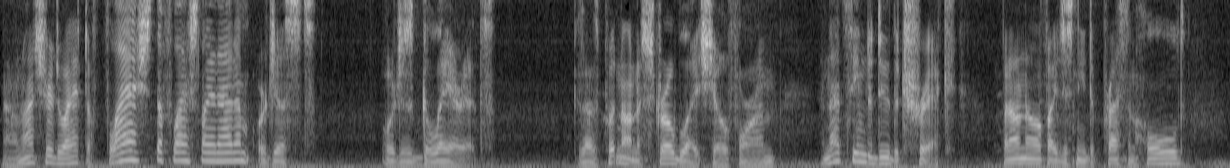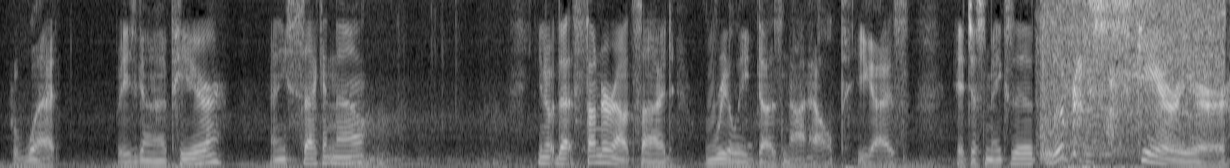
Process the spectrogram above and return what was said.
Now I'm not sure. Do I have to flash the flashlight at him or just, or just glare it? because I was putting on a strobe light show for him, and that seemed to do the trick. But I don't know if I just need to press and hold or what. But he's going to appear any second now. You know, that thunder outside really does not help, you guys. It just makes it a little bit scarier.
